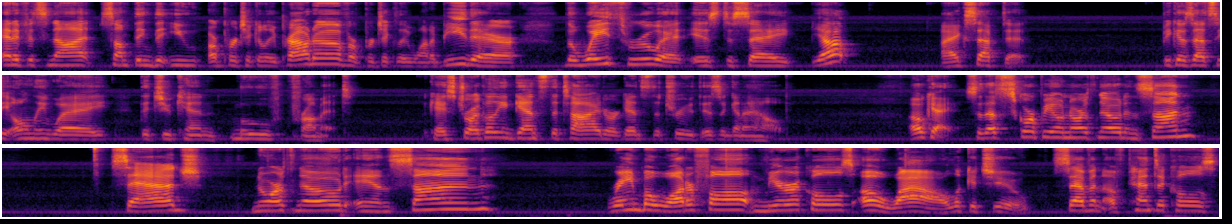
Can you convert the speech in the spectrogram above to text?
and if it's not something that you are particularly proud of or particularly want to be there, the way through it is to say, "Yep, I accept it." Because that's the only way that you can move from it. Okay, struggling against the tide or against the truth isn't going to help. Okay, so that's Scorpio, North Node, and Sun. Sag, North Node, and Sun. Rainbow Waterfall, Miracles. Oh, wow, look at you. Seven of Pentacles.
